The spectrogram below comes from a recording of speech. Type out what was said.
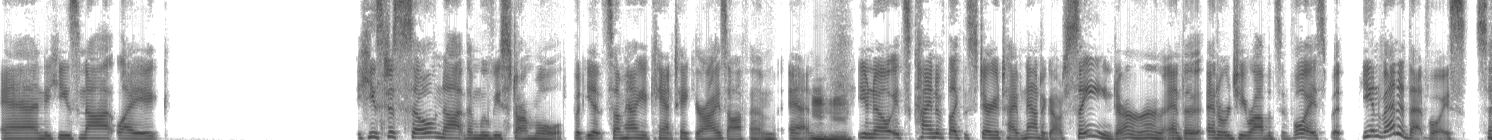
And he's not like, he's just so not the movie star mold, but yet somehow you can't take your eyes off him. And Mhm. you know, it's kind of like the stereotype now to go sing and the Edward G. Robinson voice, but he invented that voice. So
